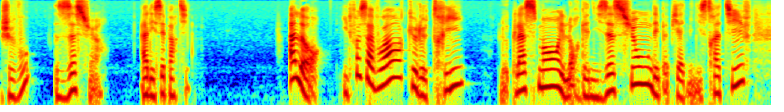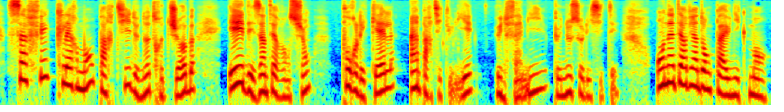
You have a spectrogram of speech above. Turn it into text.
je vous assure. Allez, c'est parti. Alors, il faut savoir que le tri, le classement et l'organisation des papiers administratifs, ça fait clairement partie de notre job et des interventions pour lesquelles un particulier, une famille, peut nous solliciter. On n'intervient donc pas uniquement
